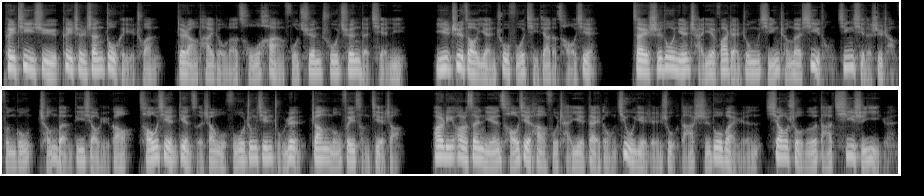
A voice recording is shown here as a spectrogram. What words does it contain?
配 T 恤、配衬衫都可以穿，这让他有了从汉服圈出圈的潜力。以制造演出服起家的曹县，在十多年产业发展中形成了系统精细的市场分工，成本低、效率高。曹县电子商务服务中心主任张龙飞曾介绍。二零二三年，曹县汉服产业带动就业人数达十多万人，销售额达七十亿元。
